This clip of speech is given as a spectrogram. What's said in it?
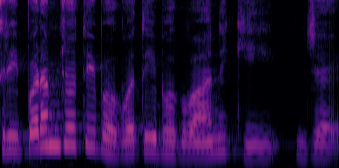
श्री परमज्योती भगवती भगवान की जय.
